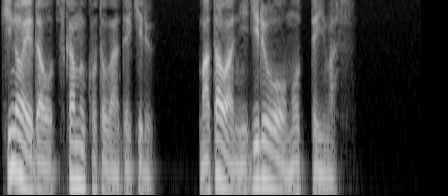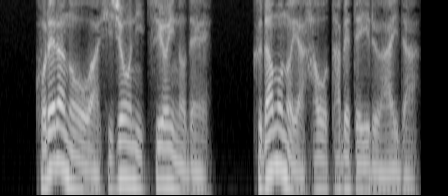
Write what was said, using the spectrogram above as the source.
木の枝を掴むことができる、または握る尾を持っています。これらの尾は非常に強いので、果物や葉を食べている間、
